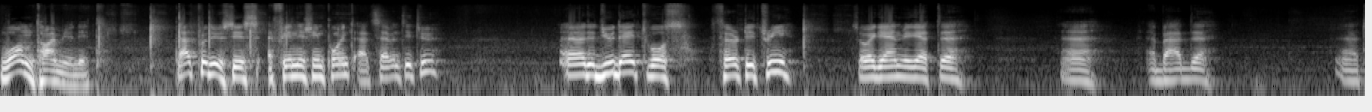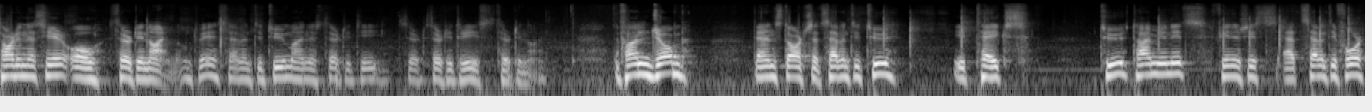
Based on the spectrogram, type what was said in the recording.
one time unit. That produces a finishing point at 72 uh, the due date was 33 so again we get uh, uh, a bad uh, uh, tardiness here of 39 don't we? 72 minus 30 33 is 39 the fun job then starts at 72 it takes two time units finishes at 74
